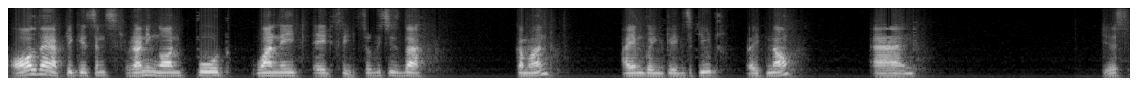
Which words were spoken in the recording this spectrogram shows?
all the applications running on port 1883 so this is the command i am going to execute right now. And yes.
